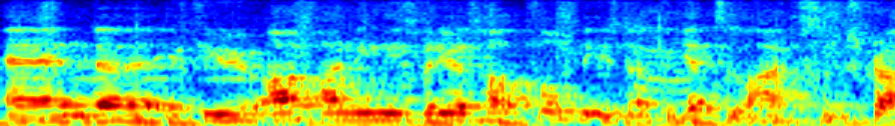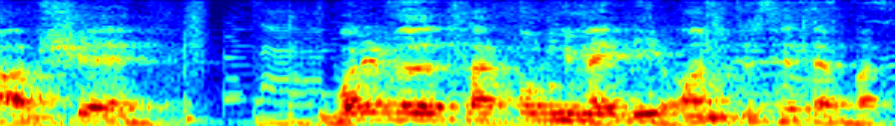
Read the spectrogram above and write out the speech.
And uh, if you are finding these videos helpful, please don't forget to like, subscribe, share, whatever platform you may be on, just hit that button.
